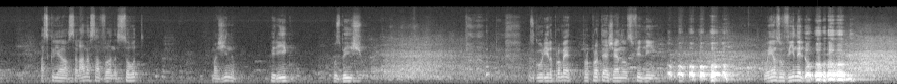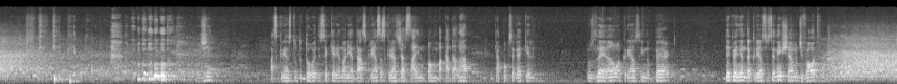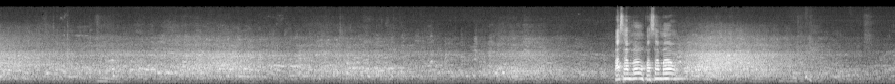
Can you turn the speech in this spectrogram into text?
As crianças lá na savana, soltas. Imagina o perigo, os bichos. Os gorilas protegendo os filhinhos. O Enzo vindo, ele. Imagina. As crianças tudo doidas, você querendo orientar as crianças, as crianças já saem um para cada lado. Daqui a pouco você vê aquele. Os leão, a criança indo perto. Dependendo da criança, você nem chama de volta. Passa a mão, passa a mão.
